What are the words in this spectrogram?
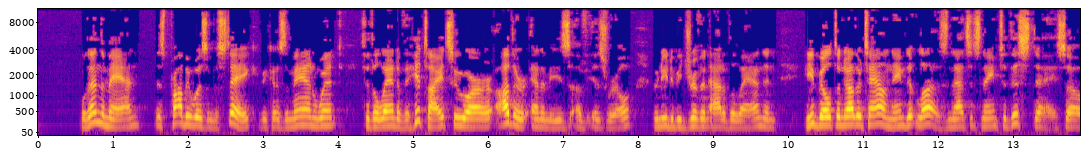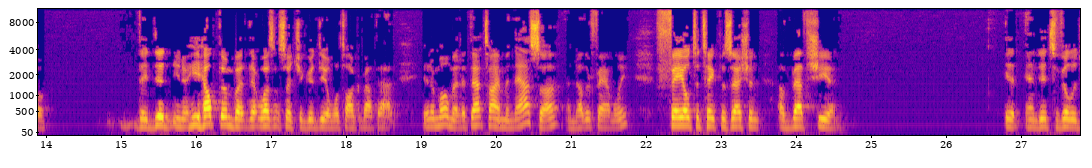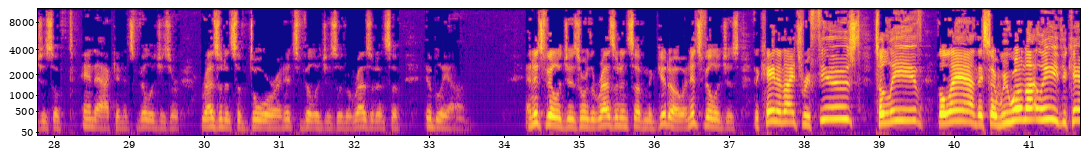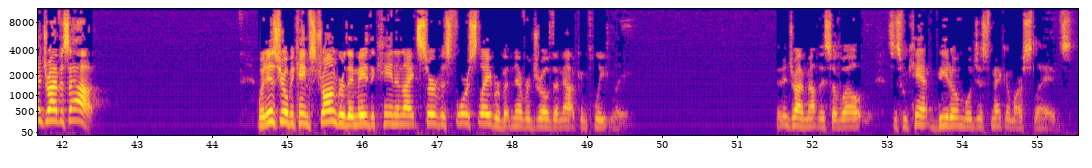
Well, then the man, this probably was a mistake, because the man went to the land of the Hittites, who are other enemies of Israel, who need to be driven out of the land, and he built another town, named it Luz, and that's its name to this day. So they did, you know, he helped them, but that wasn't such a good deal. We'll talk about that in a moment. At that time, Manasseh, another family, failed to take possession of Beth Shean. It, and its villages of Taanach, and its villages are residents of Dor, and its villages are the residents of Ibleam. And its villages or the residents of Megiddo, and its villages. The Canaanites refused to leave the land. They said, We will not leave. You can't drive us out. When Israel became stronger, they made the Canaanites serve as forced labor, but never drove them out completely. They didn't drive them out. They said, well, since we can't beat them, we'll just make them our slaves.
